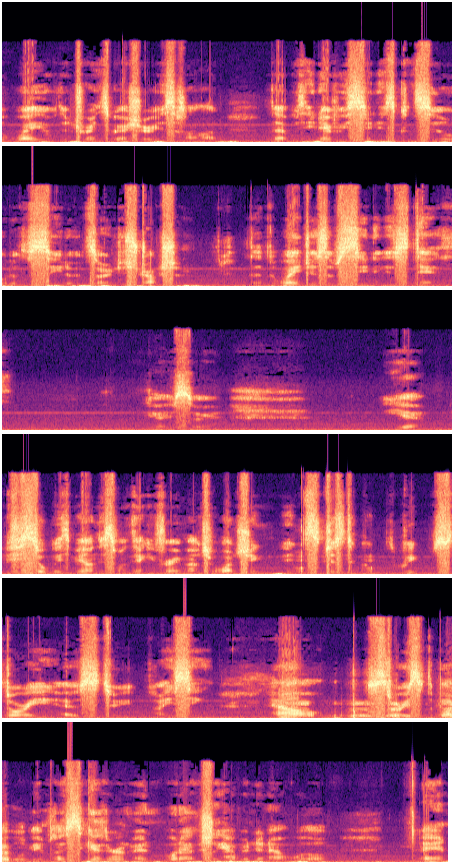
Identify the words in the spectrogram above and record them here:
the way of the transgressor is hard, that within every sin is concealed of the seed of its own destruction, that the wages of sin is death. Okay, so, yeah if you're still with me on this one, thank you very much for watching. It's just a quick, story as to placing how the stories of the Bible have been placed together and, and what actually happened in our world and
